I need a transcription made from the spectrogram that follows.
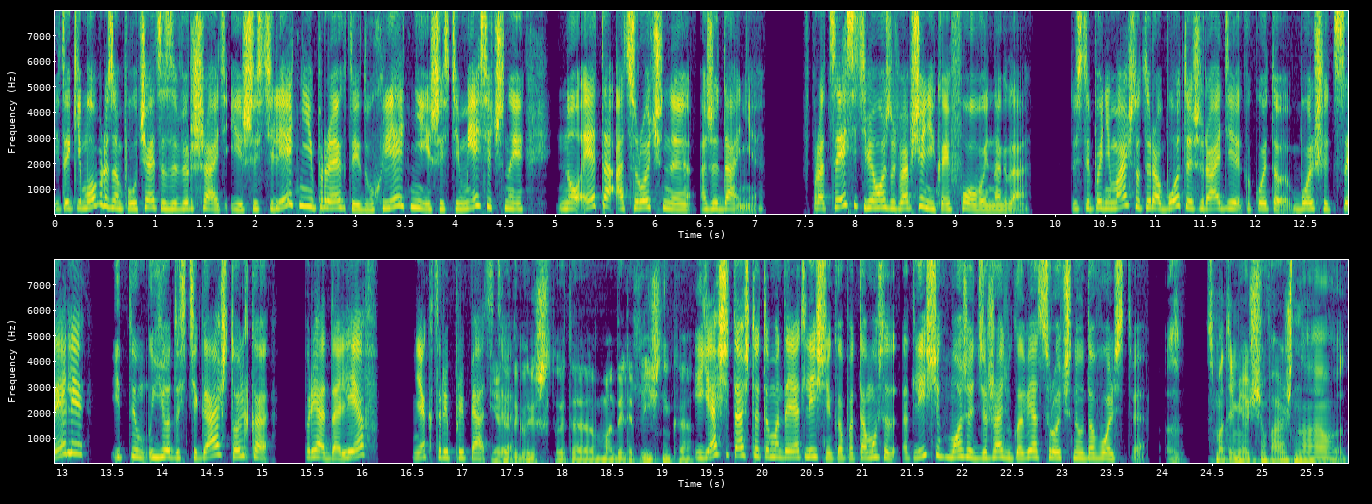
И таким образом получается завершать и шестилетние проекты, и двухлетние, и шестимесячные, но это отсроченное ожидание. В процессе тебе может быть вообще не кайфово иногда. То есть ты понимаешь, что ты работаешь ради какой-то большей цели, и ты ее достигаешь только преодолев некоторые И препятствия. это ты говоришь, что это модель отличника? И я считаю, что это модель отличника, потому что отличник может держать в голове отсрочное удовольствие. Смотри, мне очень важно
